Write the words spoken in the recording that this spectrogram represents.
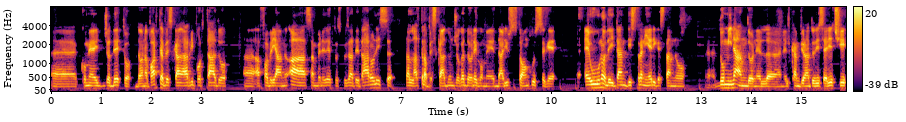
eh, come hai già detto, da una parte pesca- ha riportato a, Fabriano, a San Benedetto, scusate, Tarolis, dall'altra ha pescato un giocatore come Darius Stonkus che è uno dei tanti stranieri che stanno eh, dominando nel, nel, campionato di Serie C. Eh,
